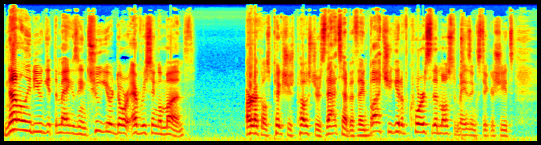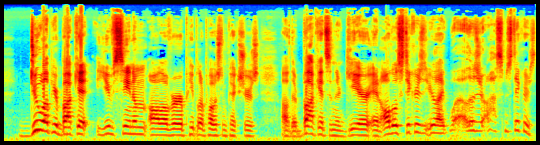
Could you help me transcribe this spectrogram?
Not only do you get the magazine to your door every single month, articles, pictures, posters, that type of thing, but you get, of course, the most amazing sticker sheets do up your bucket. You've seen them all over. People are posting pictures of their buckets and their gear and all those stickers that you're like, whoa, those are awesome stickers.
